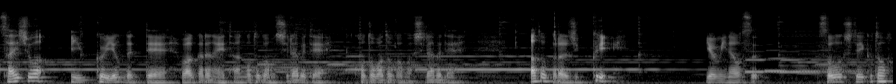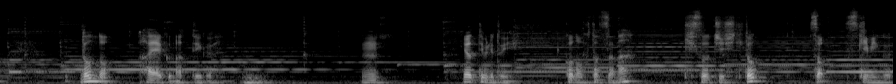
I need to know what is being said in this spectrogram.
最初はゆっくり読んでって、わからない単語とかも調べて、言葉とかも調べて、後からじっくり読み直す。そうしていくと、どんどん速くなっていく。うん。やってみるといい。この二つだな。基礎知識と、そう、スキミング。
